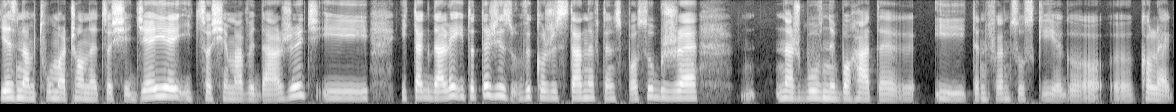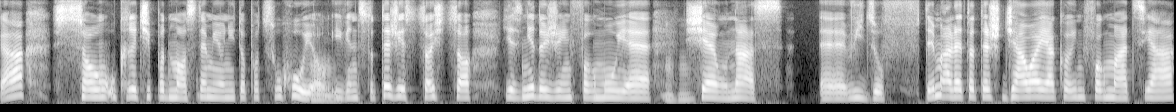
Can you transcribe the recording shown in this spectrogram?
jest nam tłumaczone, co się dzieje i co się ma wydarzyć i, i tak dalej. I to też jest wykorzystane w ten sposób, że nasz główny bohater i ten francuski jego e, kolega są ukryci pod mostem i oni to podsłuchują. Mm. I więc to też jest coś, co jest nie dość, że informuje mhm. się nas, e, widzów w tym, ale to też działa jako informacja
